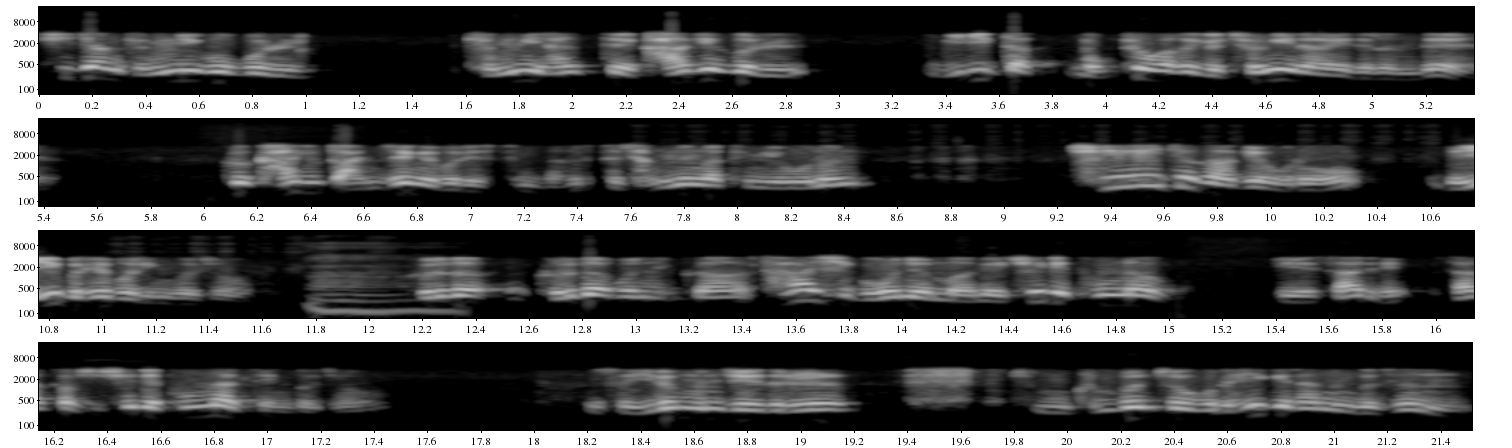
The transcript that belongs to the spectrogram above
시장 격리국을 격리할 때 가격을 미리 딱 목표 가격을 정해놔야 되는데 그 가격도 안 정해 버렸습니다. 그래서 작년 같은 경우는 최저 가격으로 매입을 해버린 거죠. 아, 그러다 그러다 보니까 45년 만에 최대 폭락의 쌀이 쌀값이 최대 폭락이 된 거죠. 그래서 이런 문제들을 좀 근본적으로 해결하는 것은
